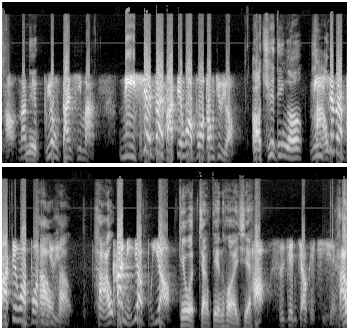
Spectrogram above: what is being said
好，那就不用担心嘛。你现在把电话拨通就有。哦，确定哦。你现在把电话拨通就有。好，看你要不要。给我讲电话一下。好，时间交给齐先生。好。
